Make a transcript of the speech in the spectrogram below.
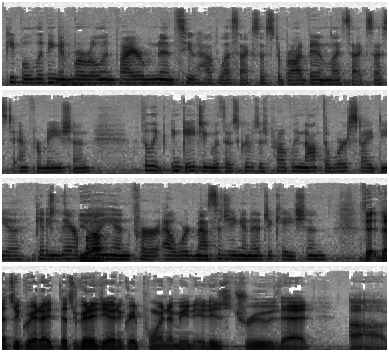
people living in rural environments who have less access to broadband, less access to information. I feel like engaging with those groups is probably not the worst idea. Getting their yeah. buy-in for outward messaging and education. That, that's a great. That's a great idea and a great point. I mean, it is true that uh,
